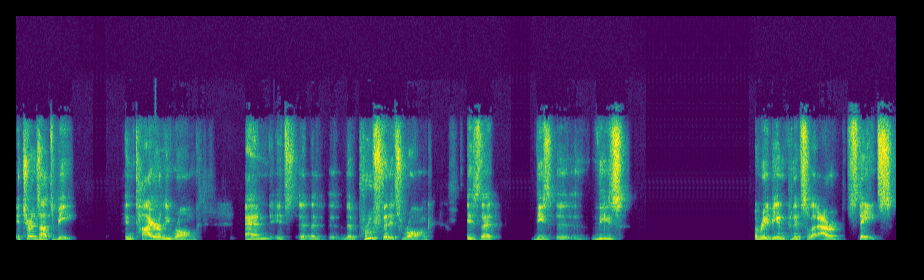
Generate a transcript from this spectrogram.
It turns out to be entirely wrong. And it's uh, the, the proof that it's wrong is that these, uh, these Arabian Peninsula Arab states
